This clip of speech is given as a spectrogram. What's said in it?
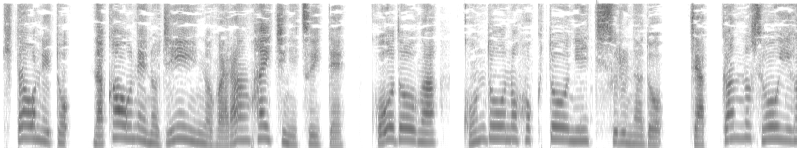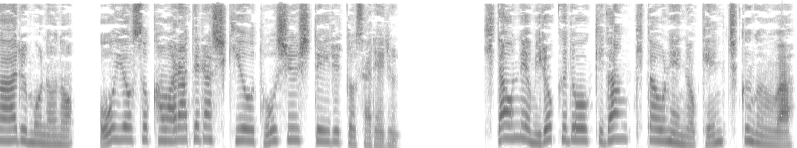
北尾根と中尾根の寺院の伽藍配置について、行動が近道の北東に位置するなど、若干の相違があるものの、おおよそ河原寺式を踏襲しているとされる。北尾根弥勒堂祈願北尾根の建築群は、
